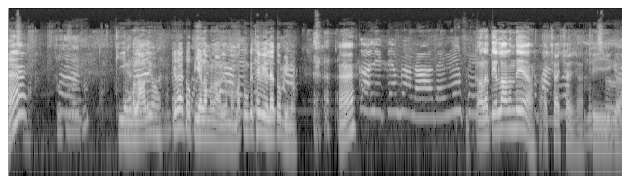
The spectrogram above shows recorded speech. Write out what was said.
ਹੈ? ਟੋਪੀ ਵਾਲੇ ਕੋ ਕੀ ਮਿਲਾ ਲਿਓ? ਕਿਹੜਾ ਟੋਪੀ ਵਾਲਾ ਮਿਲਾ ਲਿਓ ਮਮਾ? ਤੂੰ ਕਿੱਥੇ ਵੇਖ ਲਿਆ ਧੋਬੀ ਨੂੰ? ਹੈ? ਕਾਲਾ ਤੇਲ ਲਾ ਦਿੰਦੇ ਆ। ਅੱਛਾ ਅੱਛਾ ਅੱਛਾ। ਠੀਕ ਆ।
